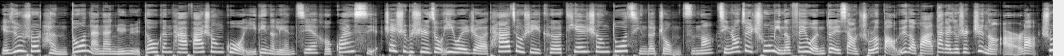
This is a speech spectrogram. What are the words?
也就是说，很多男男女女都跟他发生过一定的连接和关系。这是不是就意味着他就是一颗天生多情的种子呢？秦钟最出名的绯闻对象，除了宝玉的话，大概就是智能儿了。书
